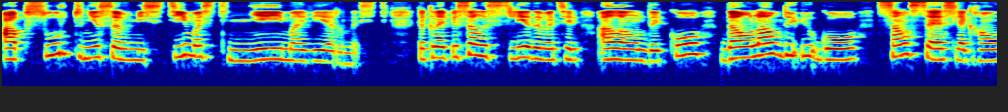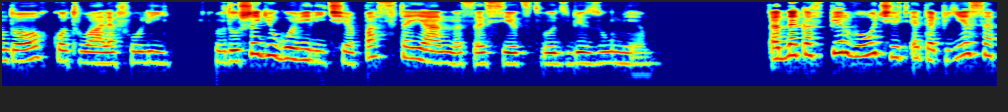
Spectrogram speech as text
Абсурд, несовместимость, неимоверность. Как написал исследователь Алан Деко, «Dans l'âme de Hugo, sans cesse la grandeur côtoie la folie». В душе Гюго величие постоянно соседствует с безумием. Однако в первую очередь эта пьеса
